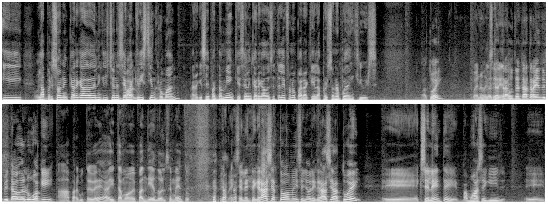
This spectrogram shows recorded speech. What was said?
y la persona encargada de las inscripciones se llama. Cristian Román, para que sepan también que es el encargado de ese teléfono para que las personas puedan inscribirse. ¿A tú ahí? Bueno, Usted excelente. está, usted está trayendo invitados de lujo aquí. Ah, para que usted vea, y estamos expandiendo el segmento. Excelente. Gracias, Tommy, señores. Gracias a Tuey. Eh, excelente. Vamos a seguir eh,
